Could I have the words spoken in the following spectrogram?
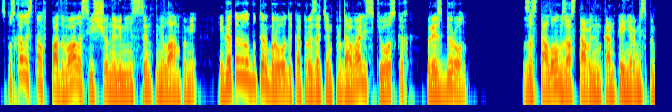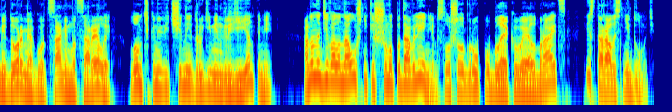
спускалась там в подвал, освещенный люминесцентными лампами, и готовила бутерброды, которые затем продавались в киосках Пресберон. За столом, заставленным контейнерами с помидорами, огурцами, моцареллой, ломтиками ветчины и другими ингредиентами, она надевала наушники с шумоподавлением, слушала группу Black Veil Brides и старалась не думать.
